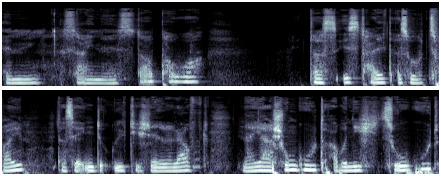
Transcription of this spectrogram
ähm, seine Star Power. Das ist halt, also zwei dass er in der Ulti schneller läuft. Naja, schon gut, aber nicht so gut.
